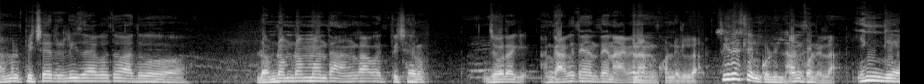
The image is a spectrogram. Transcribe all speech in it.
ಆಮೇಲೆ ಪಿಕ್ಚರ್ ರಿಲೀಸ್ ಆಗೋದು ಅದು ಡಮ್ ಡಮ್ ಡಮ್ ಅಂತ ಹಂಗಾಗೋದು ಪಿಕ್ಚರು ಜೋರಾಗಿ ಹಂಗಾಗುತ್ತೆ ಅಂತ ನಾವೇನು ಅಂದ್ಕೊಂಡಿಲ್ಲ ಸೀರಿಯಸ್ಲಿ ಅನ್ಕೊಂಡಿಲ್ಲ? ಅಂದ್ಕೊಂಡಿಲ್ಲ ಹೆಂಗೆ?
